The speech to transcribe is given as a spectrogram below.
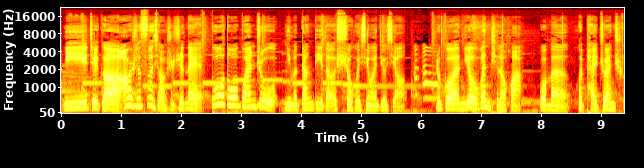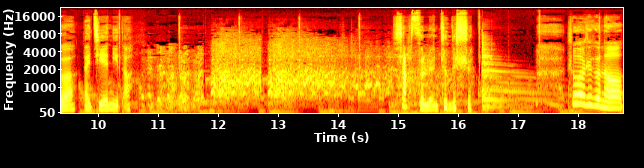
你这个二十四小时之内多多关注你们当地的社会新闻就行。如果你有问题的话，我们会派专车来接你的。”吓死人，真的是。说到这个呢，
